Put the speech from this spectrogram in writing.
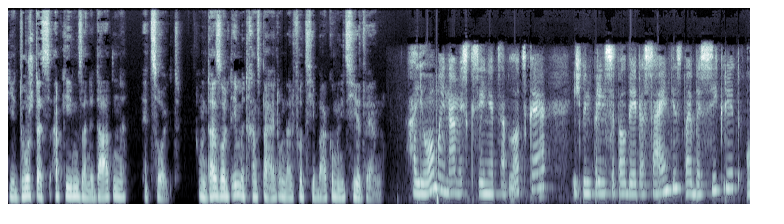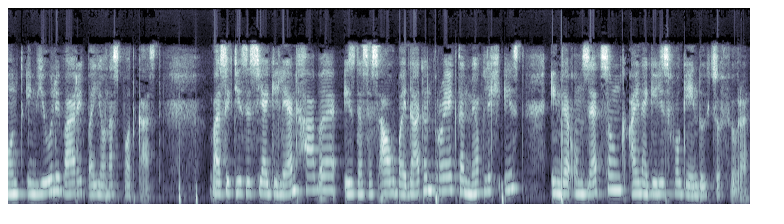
die er durch das Abgeben seiner Daten erzeugt. Und das sollte immer transparent und nachvollziehbar kommuniziert werden. Hallo, mein Name ist Ksenia Zablotskaya. Ich bin Principal Data Scientist bei Best Secret und im Juli war ich bei Jonas Podcast. Was ich dieses Jahr gelernt habe, ist, dass es auch bei Datenprojekten möglich ist, in der Umsetzung ein agiles Vorgehen durchzuführen.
